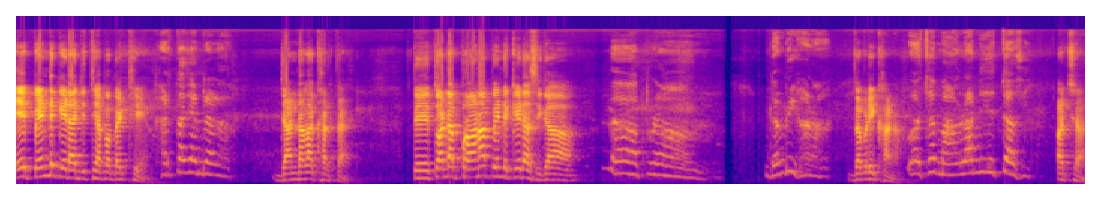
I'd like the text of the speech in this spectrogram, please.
ਇਹ ਪਿੰਡ ਕਿਹੜਾ ਜਿੱਥੇ ਆਪਾਂ ਬੈਠੇ ਹਾਂ? ਖਰਤਾ ਜੰਡਾਲਾ ਜੰਡ ਵਾਲਾ ਖਰਤਾ ਹੈ। ਤੇ ਤੁਹਾਡਾ ਪੁਰਾਣਾ ਪਿੰਡ ਕਿਹੜਾ ਸੀਗਾ? ਆਪਣਾ ਦਬੜੀ ਖਾਣਾ। ਦਬੜੀ ਖਾਣਾ। ਉੱਥੇ ਮਾਮਲਾ ਨਹੀਂ ਦਿੱਤਾ ਸੀ। ਅੱਛਾ।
